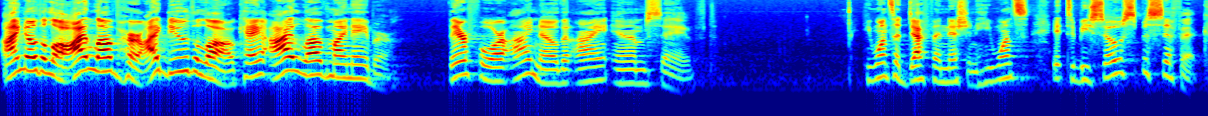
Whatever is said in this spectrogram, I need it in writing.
I know the law. I love her. I do the law, okay? I love my neighbor. Therefore, I know that I am saved. He wants a definition. He wants it to be so specific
